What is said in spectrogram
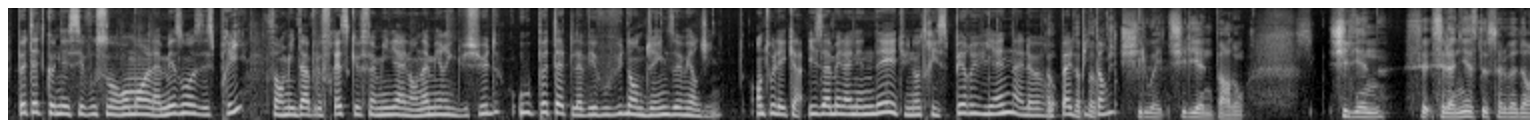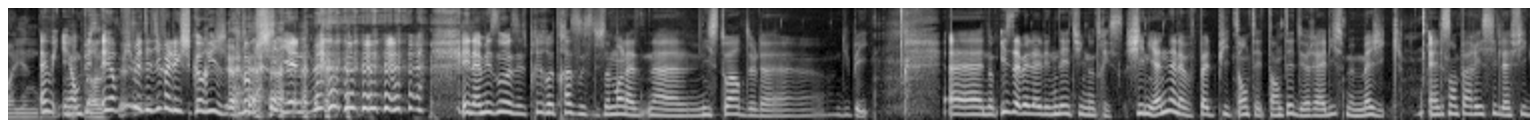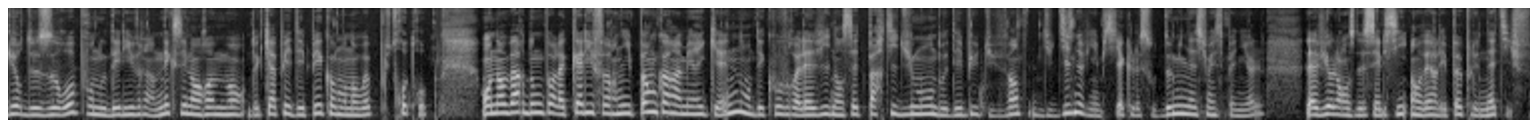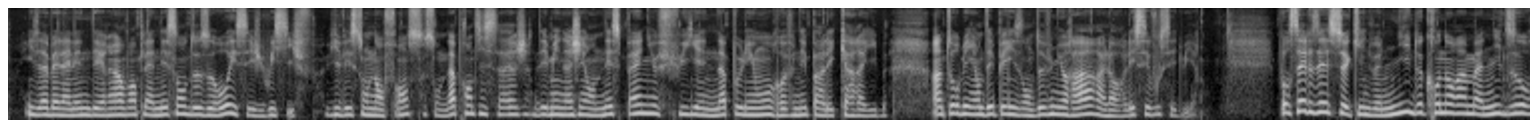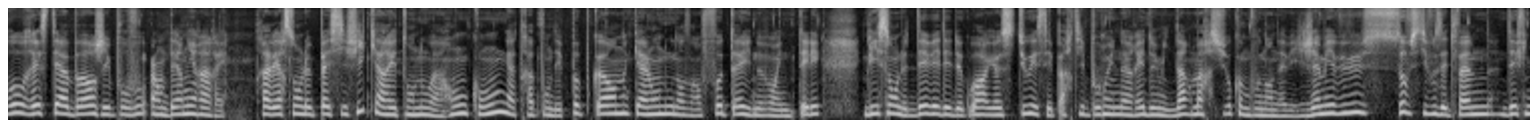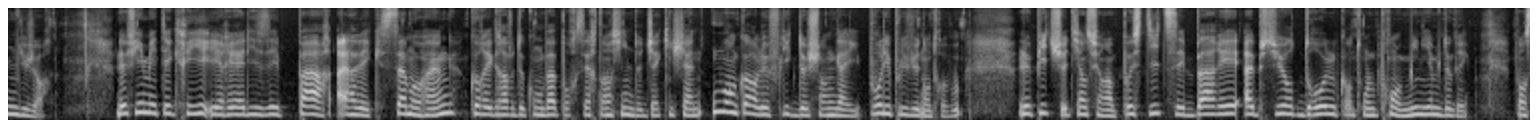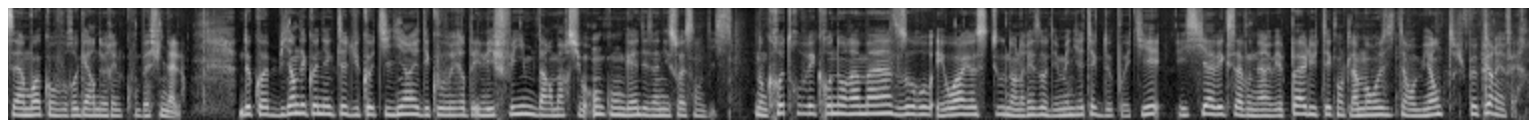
Peut-être connaissez-vous son roman La Maison aux Esprits, formidable fresque familiale en Amérique du Sud, ou peut-être l'avez-vous vu dans Jane the Virgin. En tous les cas, Isabelle Allende est une autrice péruvienne à l'œuvre palpitante. chilienne, pardon. Chilienne. C'est la nièce de Salvador Allende. Ah oui, et en plus, et en plus je m'étais dit qu'il fallait que je corrige. Donc chilienne. et la maison aux esprits retrace justement l'histoire du pays. Euh, donc Allende est une autrice chilienne, elle est palpitante et teintée de réalisme magique. Elle s'empare ici de la figure de Zorro pour nous délivrer un excellent roman de cap et d'épée comme on n'en voit plus trop trop. On embarque donc pour la Californie pas encore américaine, on découvre la vie dans cette partie du monde au début du, 20, du 19e siècle sous domination espagnole, la violence de celle-ci envers les peuples natifs. Isabelle Allende réinvente la naissance de Zorro et c'est jouissif. Vivez son enfance, son apprentissage, déménager en Espagne, fuyez Napoléon, revenez par les Caraïbes. Un tourbillon des paysans devenu rare, alors laissez-vous séduire. Pour celles et ceux qui ne veulent ni de Chronorama ni de Zorro, restez à bord, j'ai pour vous un dernier arrêt. Traversons le Pacifique, arrêtons-nous à Hong Kong, attrapons des pop-corn, calons-nous dans un fauteuil devant une télé, glissons le DVD de Warriors 2 et c'est parti pour une heure et demie d'arts martiaux comme vous n'en avez jamais vu, sauf si vous êtes fan des films du genre. Le film est écrit et réalisé par avec Sammo Hung, chorégraphe de combat pour certains films de Jackie Chan ou encore Le flic de Shanghai pour les plus vieux d'entre vous. Le pitch tient sur un post-it, c'est barré, absurde, drôle quand on le prend au millième degré. Pensez à moi quand vous regarderez le combat final. De quoi bien déconnecter du quotidien et découvrir des, les films d'arts martiaux hongkongais des années 70. Donc retrouvez Chronorama, Zorro et Warriors 2 dans le réseau des médiathèques de Poitiers. Et si avec ça vous n'arrivez pas à lutter contre la morosité ambiante, je peux plus rien faire.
